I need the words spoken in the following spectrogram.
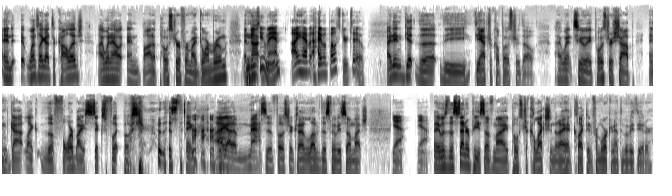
And once I got to college, I went out and bought a poster for my dorm room. And me not, too, man. I have I have a poster too. I didn't get the the theatrical poster though. I went to a poster shop and got like the four by six foot poster of this thing. I got a massive poster because I loved this movie so much. Yeah, yeah. It was the centerpiece of my poster collection that I had collected from working at the movie theater.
